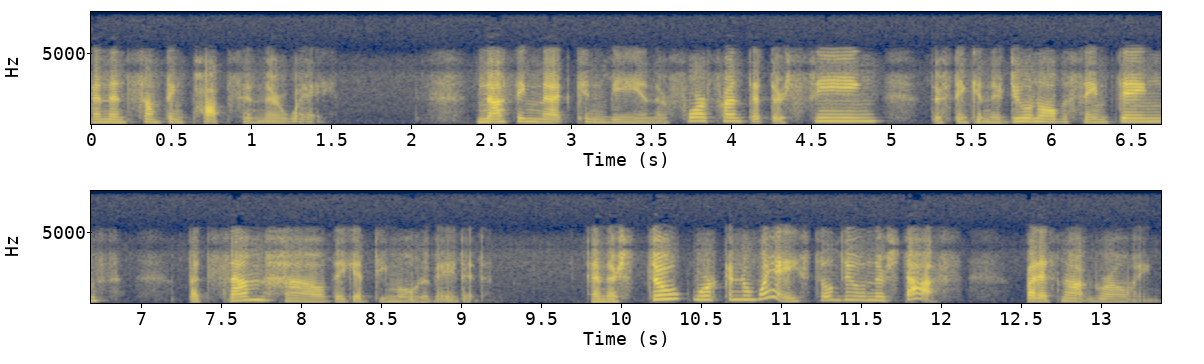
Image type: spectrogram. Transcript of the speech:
and then something pops in their way nothing that can be in their forefront that they're seeing. They're thinking they're doing all the same things, but somehow they get demotivated. And they're still working away, still doing their stuff, but it's not growing.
